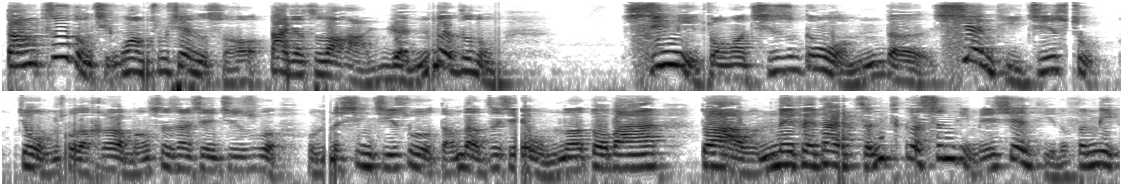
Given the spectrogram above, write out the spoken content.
当这种情况出现的时候，大家知道哈，人的这种心理状况其实跟我们的腺体激素。就我们说的荷尔蒙、肾上腺激素、我们的性激素等等这些，我们的多巴胺，对吧？我们内啡肽整个身体里面腺体的分泌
